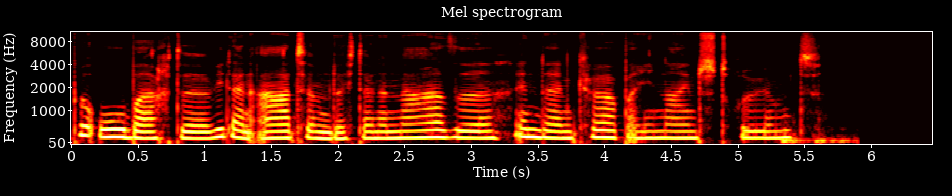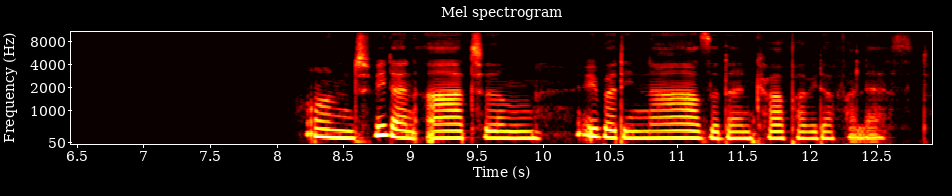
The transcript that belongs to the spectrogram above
Beobachte, wie dein Atem durch deine Nase in deinen Körper hineinströmt und wie dein Atem über die Nase deinen Körper wieder verlässt.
